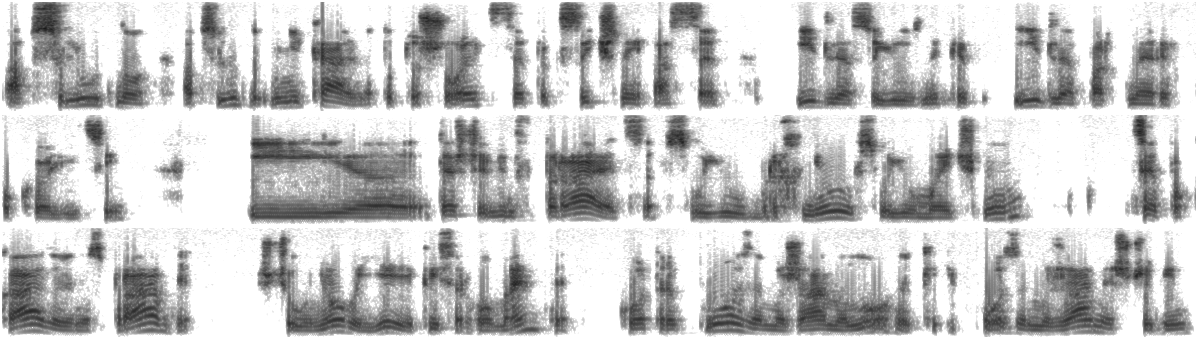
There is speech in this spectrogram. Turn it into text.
абсолютно абсолютно унікальна. Тобто, Шольц це токсичний асет і для союзників, і для партнерів по коаліції. І е, те, що він впирається в свою брехню, в свою маячню, це показує насправді, що у нього є якісь аргументи, котре поза межами логіки і поза межами, що він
